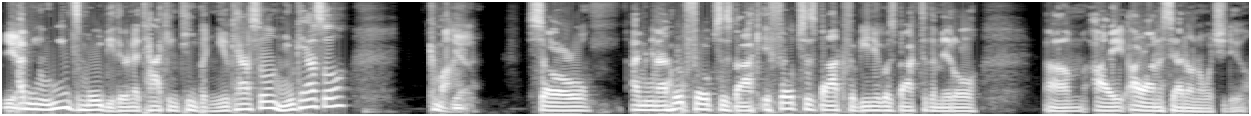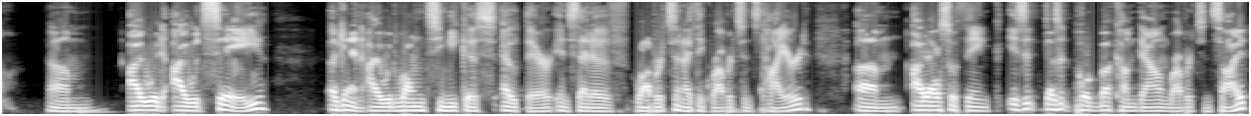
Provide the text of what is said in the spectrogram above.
Yeah, I mean, Leeds maybe they're an attacking team, but Newcastle, Newcastle, come on. Yeah. So, I mean, I hope Phillips is back. If Phillips is back, Fabinho goes back to the middle. Um, I, I honestly, I don't know what you do. Um, I would, I would say, again, I would run Tsimikas out there instead of Robertson. I think Robertson's tired. Um, I also think isn't doesn't Pogba come down Robertson's side?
